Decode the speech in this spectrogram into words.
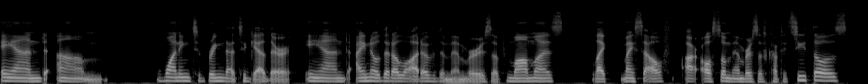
and um, wanting to bring that together. And I know that a lot of the members of mamas, like myself, are also members of Cafecitos,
